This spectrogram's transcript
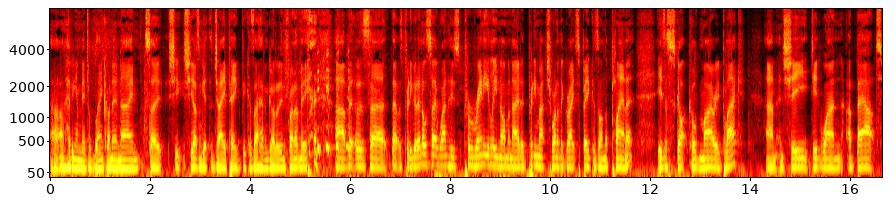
I'm having a mental blank on her name, so she she doesn't get the JPEG because I haven't got it in front of me. uh, but it was uh, that was pretty good, and also one who's perennially nominated, pretty much one of the great speakers on the planet, is a Scot called Mhairi Black. Um, and she did one about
